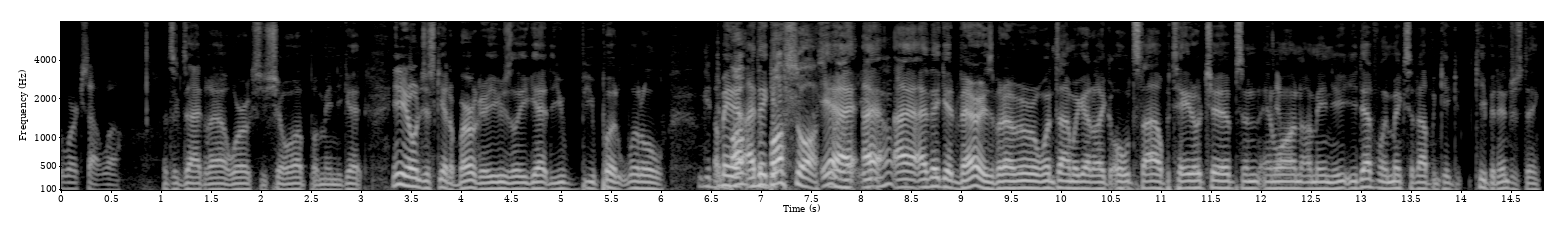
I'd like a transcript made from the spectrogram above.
it works out well. that's exactly how it works. You show up. I mean, you get and you don't just get a burger. Usually, you get you you put little. You I mean, buff, I the think buff sauce. Yeah, right, I. I I think it varies, but I remember one time we got like old style potato chips and, and Yep. one. I mean, you, you definitely mix it up and keep keep it interesting.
